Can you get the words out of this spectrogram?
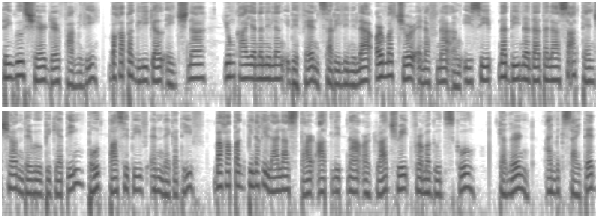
they will share their family. Baka pag legal age na, yung kaya na nilang i-defend sarili nila or mature enough na ang isip na di nadadala sa attention they will be getting, both positive and negative. Baka pag pinakilala star athlete na or graduate from a good school. Ganun, I'm excited.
